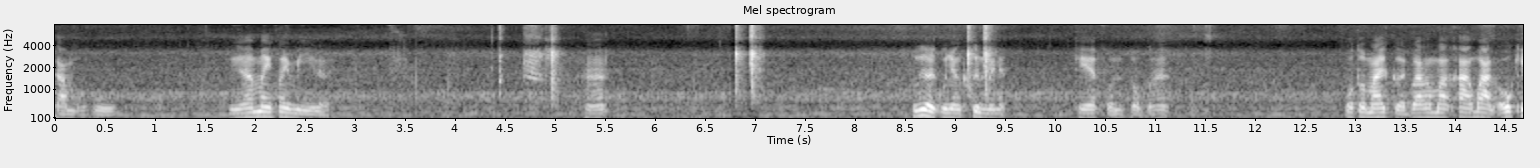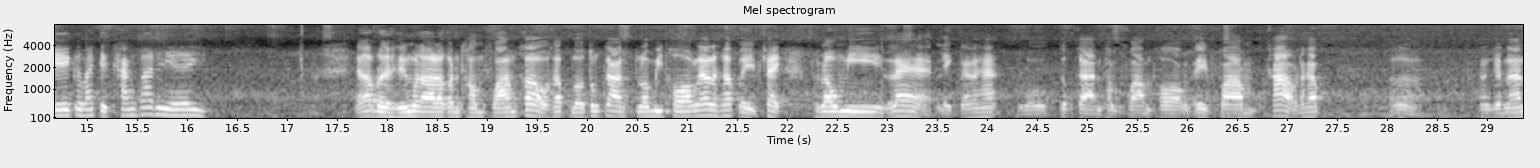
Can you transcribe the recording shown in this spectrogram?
กรรมของกู เนื้อไม่ค่อยมีเลย ฮะ เลือดกูยังขึ้นไหมเนี่ยเคฝนตกนะฮะโอ้ต้นไม้เกิดวางมาข้างบ้าน โอเคต้นไม้เกิดข้างบ้านเลยแล้วครับเราจะถึงเวลาเรากันทำฟาร์มข้าวครับ เราต้องการเรามีทองแล้วนะครับเอ้ยใช่ เรามีแร่เหล็กแล้วนะฮะ เราต้องการทำฟาร์มทองเอ้ฟาร์มข้าวนะครับ เออหลังจากนั้น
